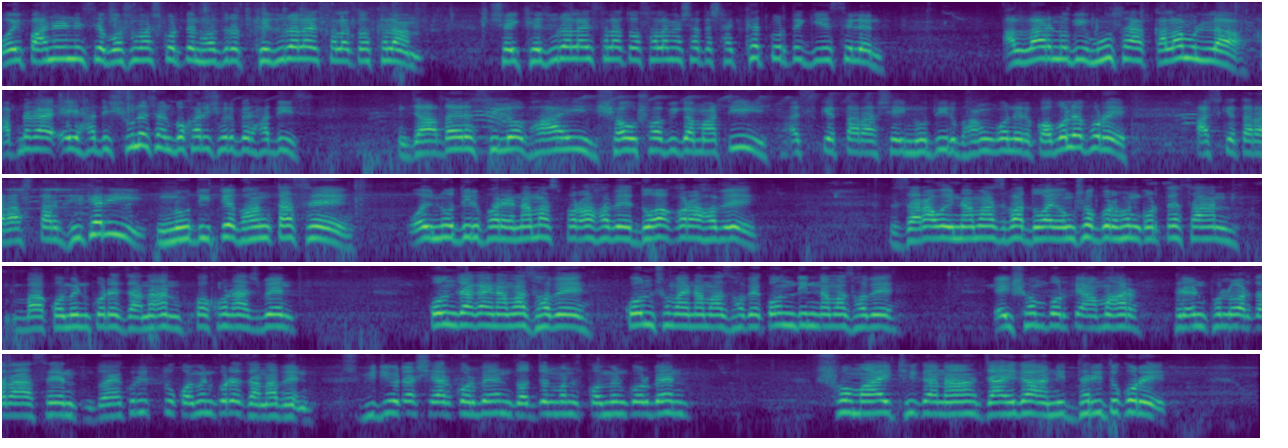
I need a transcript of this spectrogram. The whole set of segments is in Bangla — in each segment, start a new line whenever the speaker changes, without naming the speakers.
ওই পানির নিচে বসবাস করতেন হজরত খেজুর আলাহ সালাতাম সেই খেজুর আলাহ সালাতামের সাথে সাক্ষাৎ করতে গিয়েছিলেন আল্লাহর নবী মুসা কালামুল্লাহ। আপনারা এই হাদিস শুনেছেন, বোখারি শরীফের হাদিস। যাদের ছিল ভাই সৌ সবিঘা মাটি, আজকে তারা সেই নদীর ভাঙ্গনের কবলে পড়ে। আজকে তারা রাস্তার ভিখারি, নদীতে ভাঙতাছে। ওই নদীর পরে নামাজ পড়া হবে, দোয়া করা হবে। যারা ওই নামাজ বা দোয়ায় অংশগ্রহণ করতে চান বা কমেন্ট করে জানান কখন আসবেন, কোন জায়গায় নামাজ হবে, কোন সময় নামাজ হবে, কোন দিন নামাজ হবে, এই সম্পর্কে আমার ফ্রেন্ড ফলোয়ার যারা আছেন, দয়া করে একটু কমেন্ট করে জানাবেন। ভিডিওটা শেয়ার করবেন, দশজন মানুষ কমেন্ট করবেন। সময়, ঠিকানা, জায়গা নির্ধারিত করে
